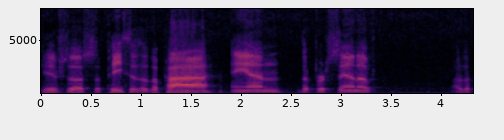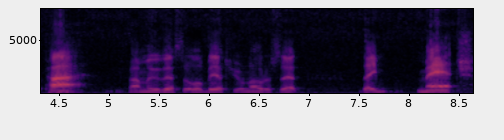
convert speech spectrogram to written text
Gives us the pieces of the pie and the percent of, of the pie. If I move this a little bit, you'll notice that they match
